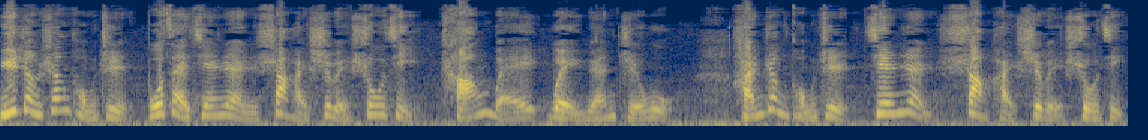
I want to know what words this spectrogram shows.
于正声同志不再兼任上海市委书记、常委、委员职务，韩正同志兼任上海市委书记。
